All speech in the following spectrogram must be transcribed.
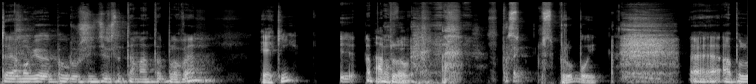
To ja mogę poruszyć jeszcze temat Apple'owy? Jaki? I- Apple. Tak. Spróbuj. E, Apple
